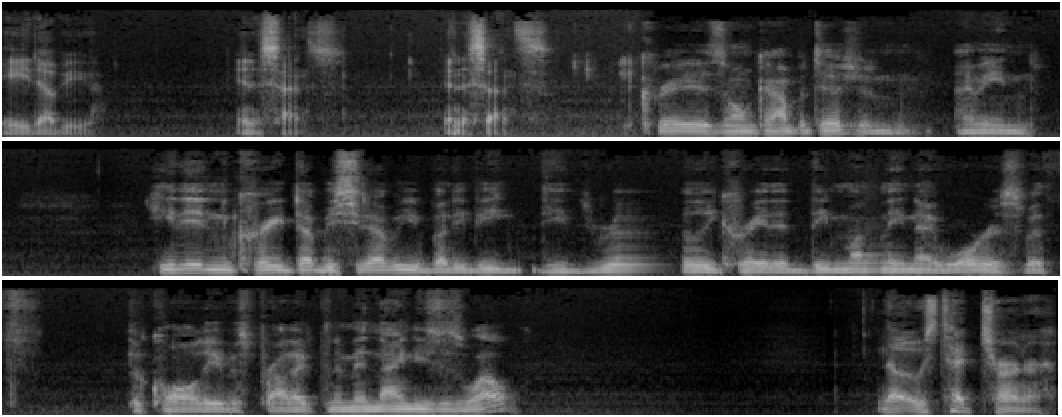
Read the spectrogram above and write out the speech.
AEW, in a sense. In a sense. He created his own competition. I mean, he didn't create WCW, but he be, he really created the Monday Night Wars with the quality of his product in the mid '90s as well. No, it was Ted Turner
